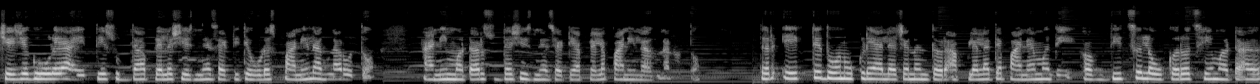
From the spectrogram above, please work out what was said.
चे जे गोळे आहेत ते सुद्धा आपल्याला शिजण्यासाठी तेवढंच पाणी लागणार होतं. आणि मटार सुद्धा शिजण्यासाठी आपल्याला पाणी लागणार होतं. तर एक ते दोन उकडे आल्याच्यानंतर आपल्याला त्या पाण्यामध्ये अगदीच लवकरच हे मटार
